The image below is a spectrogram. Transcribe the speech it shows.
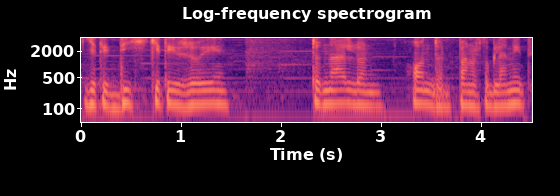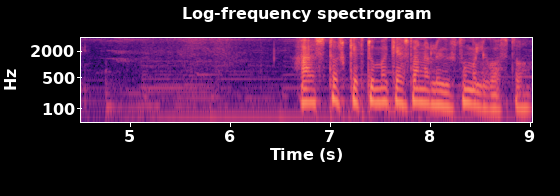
για την τύχη και τη ζωή των άλλων όντων πάνω στον πλανήτη. Ας το σκεφτούμε και ας το αναλογιστούμε λίγο αυτό.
